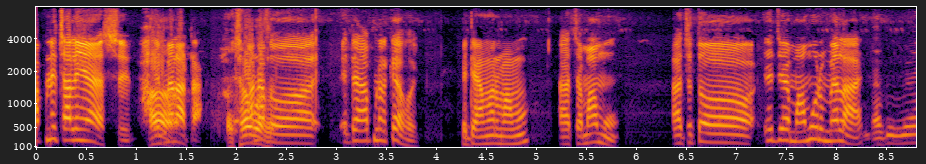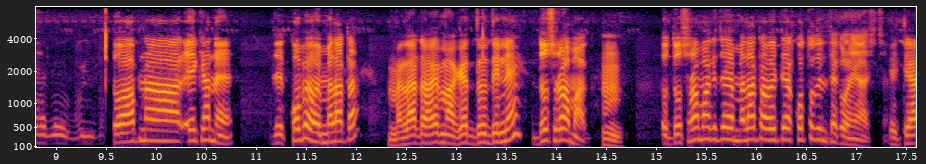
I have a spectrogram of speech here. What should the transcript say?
আপনি চালিয়ে আসছেন এই হ্যাঁ। মেলাটা। মানে তো এটা আপনার কে হয়? এটা আমার মামু। আচ্ছা মামু। আচ্ছা তো এই যে মামুর মেলা তো আপনার এইখানে যে কবে হয় মেলাটা? মেলাটা হয় মাঘের দুদিনে। দোসরা মাঘ। হুম। তো দোসরা মাঘ যে মেলাটা ওইটা কতদিন থেকে হয়ে আসছে? এটা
